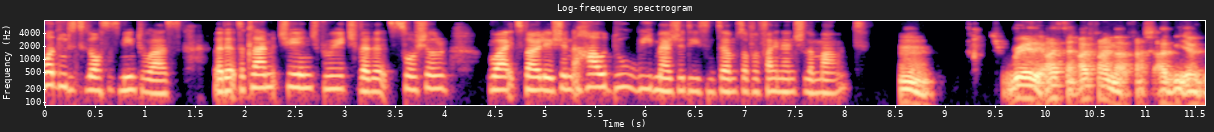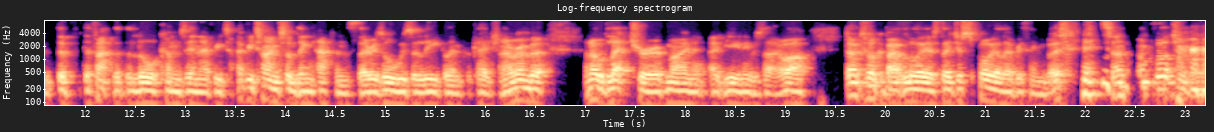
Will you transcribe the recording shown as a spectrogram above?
what do these losses mean to us? Whether it's a climate change breach, whether it's social rights violation, how do we measure these in terms of a financial amount? Mm really, I think I find that fascinating. You know, the, the fact that the law comes in every every time something happens, there is always a legal implication. I remember an old lecturer of mine at uni was like, "Oh, don't talk about lawyers; they just spoil everything." But it's unfortunately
